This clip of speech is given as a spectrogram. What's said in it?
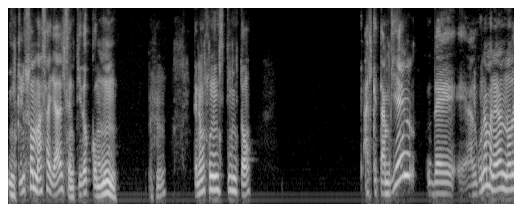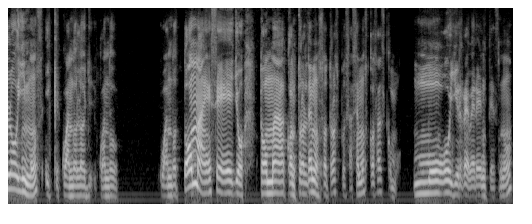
Incluso más allá del sentido común. Tenemos un instinto al que también de eh, alguna manera no lo oímos y que cuando, lo, cuando, cuando toma ese ello, toma control de nosotros, pues hacemos cosas como muy irreverentes, ¿no?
